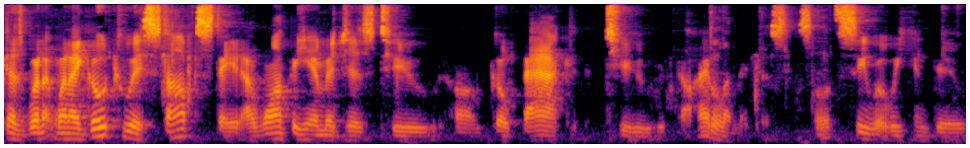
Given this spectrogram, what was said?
because when, when I go to a stopped state, I want the images to um, go back to the idle images. So let's see what we can do.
